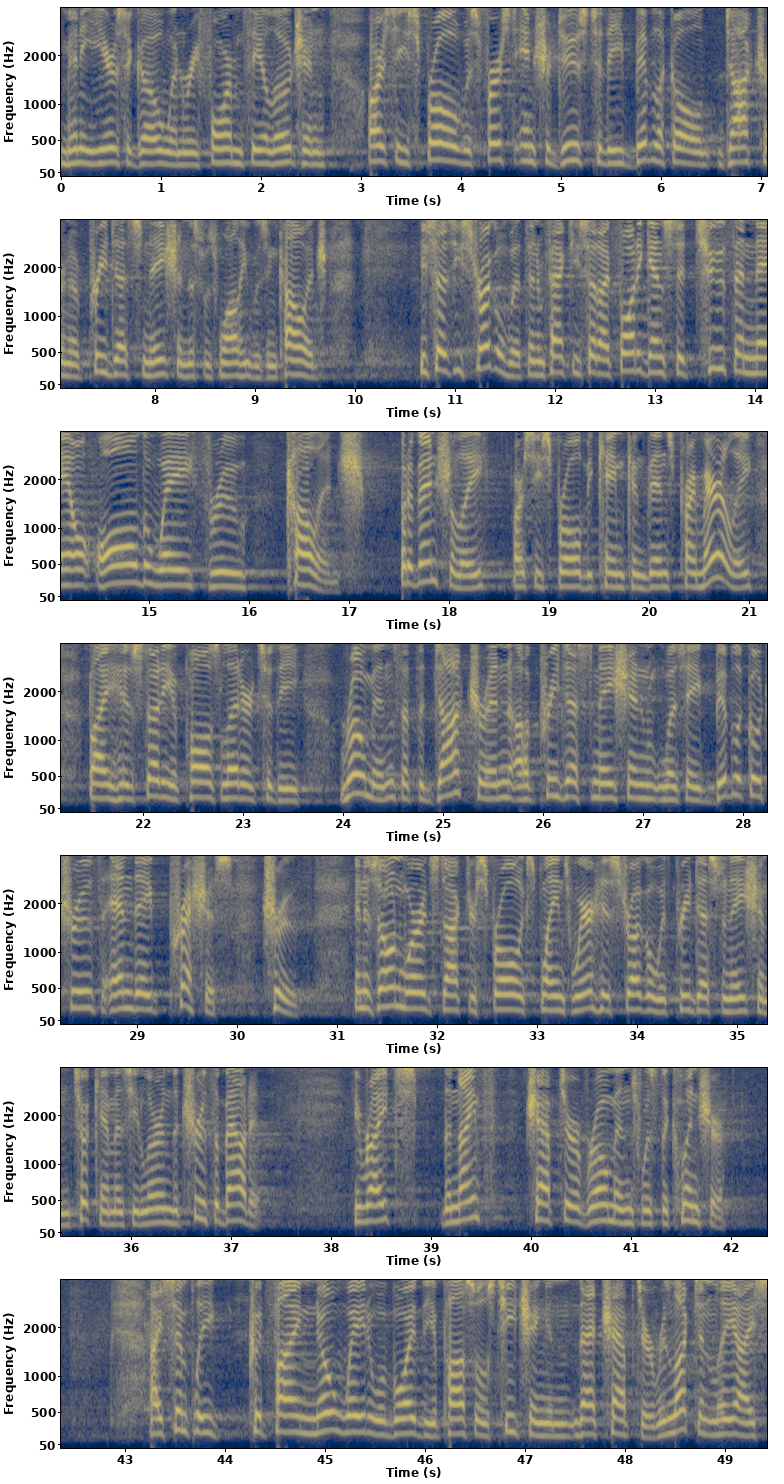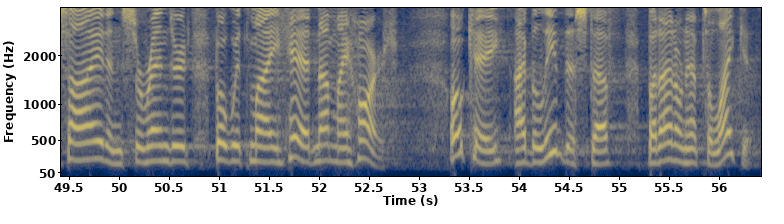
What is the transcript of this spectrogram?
Many years ago, when Reformed theologian R.C. Sproul was first introduced to the biblical doctrine of predestination, this was while he was in college, he says he struggled with it. In fact, he said, I fought against it tooth and nail all the way through college. But eventually, R.C. Sproul became convinced primarily by his study of Paul's letter to the Romans that the doctrine of predestination was a biblical truth and a precious truth. In his own words, Dr. Sproul explains where his struggle with predestination took him as he learned the truth about it. He writes, The ninth chapter of Romans was the clincher. I simply could find no way to avoid the apostles' teaching in that chapter. Reluctantly, I sighed and surrendered, but with my head, not my heart. Okay, I believe this stuff, but I don't have to like it.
